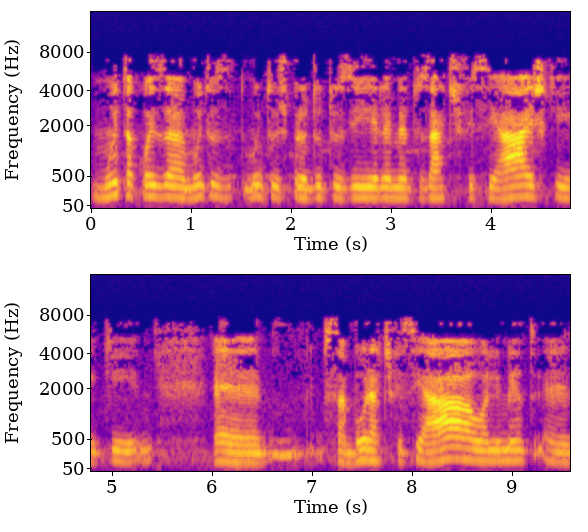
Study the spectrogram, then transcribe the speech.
muita coisa, muitos, muitos produtos e elementos artificiais que, que é, sabor artificial, alimento, é,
